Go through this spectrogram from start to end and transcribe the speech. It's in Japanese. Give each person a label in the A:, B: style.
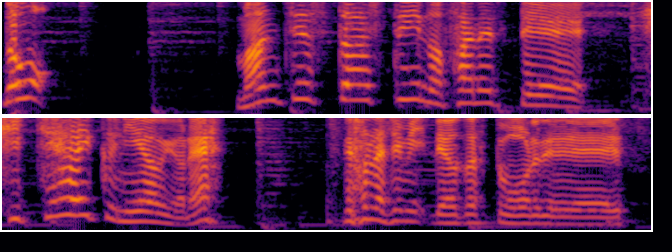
A: どうもマンチェスターシティのサネって、ヒッチハイク似合うよね。で、おなじみ、レオザフットボールです。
